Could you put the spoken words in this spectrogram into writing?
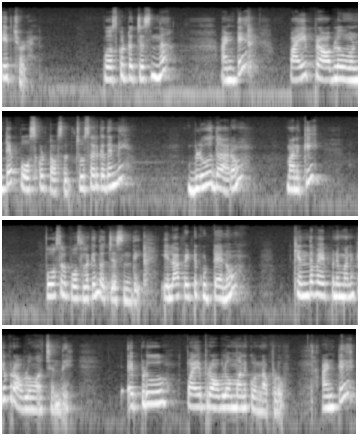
ఇది చూడండి. పోసుకొట్టు వచ్చేసిందా? అంటే పై ప్రాబ్లం ఉంటే పోసుకొట్టు వస్తుంది. చూసారు కదండి? బ్లూ దారం మనకి పూసల పూసల కింద వచ్చేసింది. ఇలా పెట్టి కుట్టాను. కింద వైపుని మనకి ప్రాబ్లం వచ్చింది. ఎప్పుడు? పై ప్రాబ్లం మనకు ఉన్నప్పుడు. అంటే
